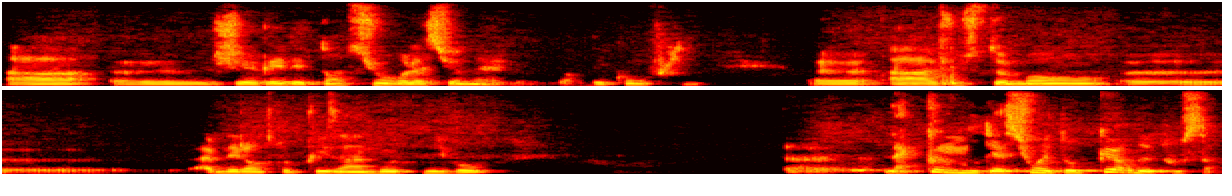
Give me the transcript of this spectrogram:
à euh, gérer des tensions relationnelles, voire des conflits, euh, à justement euh, amener l'entreprise à un autre niveau. La communication est au cœur de tout ça.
